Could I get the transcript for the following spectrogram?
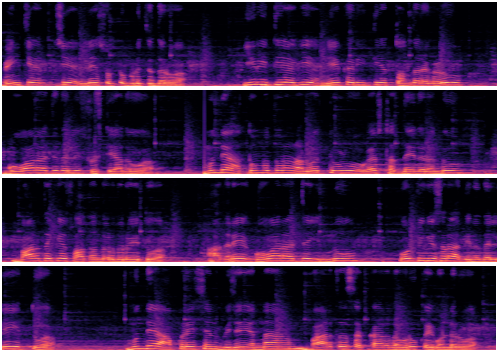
ಬೆಂಕಿ ಹಚ್ಚಿ ಅಲ್ಲೇ ಸುಟ್ಟು ಬಿಡುತ್ತಿದ್ದರು. ಈ ರೀತಿಯಾಗಿ ಅನೇಕ ರೀತಿಯ ತೊಂದರೆಗಳು ಗೋವಾ ರಾಜ್ಯದಲ್ಲಿ ಸೃಷ್ಟಿಯಾದವು. ಮುಂದೆ ಹತ್ತೊಂಬತ್ತು ನೂರ ನಲವತ್ತೇಳು ಆಗಸ್ಟ್ ಹದಿನೈದರಂದು ಭಾರತಕ್ಕೆ ಸ್ವಾತಂತ್ರ್ಯ ದೊರೆಯಿತು. ಆದರೆ ಗೋವಾ ರಾಜ್ಯ ಇನ್ನೂ ಪೋರ್ಚುಗೀಸರ ಅಧೀನದಲ್ಲೇ ಇತ್ತು. ಮುಂದೆ ಆಪರೇಷನ್ ವಿಜಯನ್ನು ಭಾರತ ಸರ್ಕಾರದವರು ಕೈಗೊಂಡರು.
